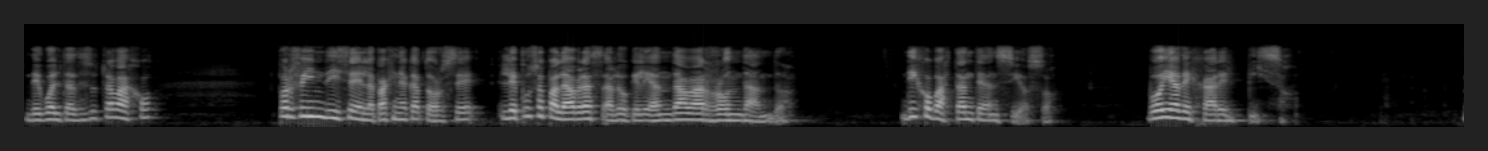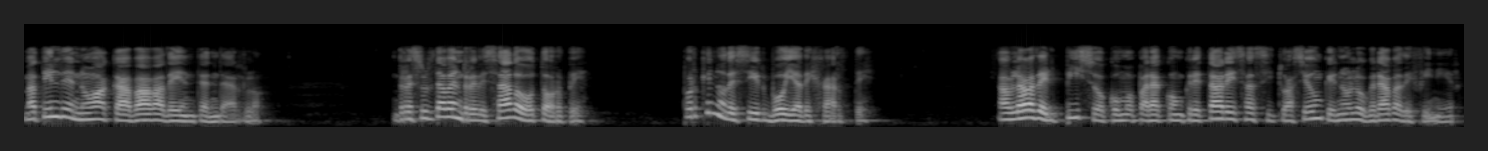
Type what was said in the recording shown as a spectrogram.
de vuelta de su trabajo, por fin, dice en la página 14, le puso palabras a lo que le andaba rondando. Dijo bastante ansioso, voy a dejar el piso. Matilde no acababa de entenderlo. Resultaba enrevesado o torpe. ¿Por qué no decir voy a dejarte? Hablaba del piso como para concretar esa situación que no lograba definir.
